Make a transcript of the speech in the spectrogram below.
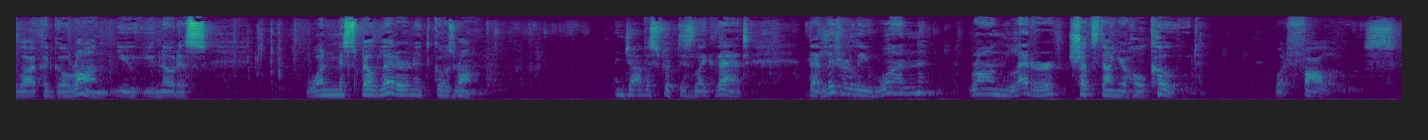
A lot could go wrong. You, you notice one misspelled letter and it goes wrong. And JavaScript is like that, that literally one wrong letter shuts down your whole code. What follows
